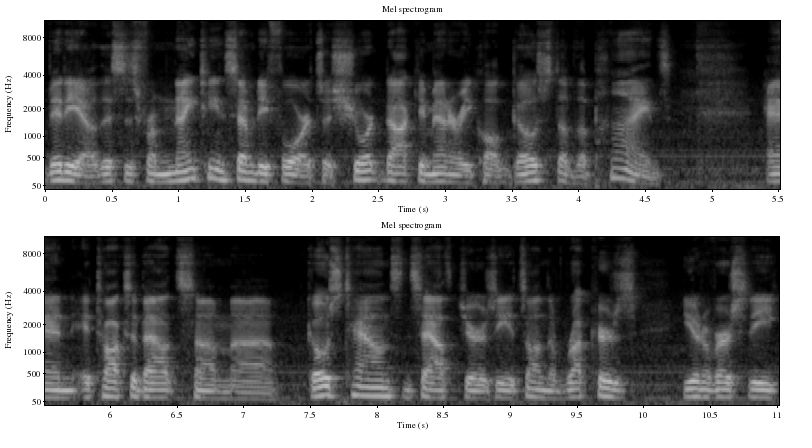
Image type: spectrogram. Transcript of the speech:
video. This is from 1974. It's a short documentary called Ghost of the Pines. And it talks about some uh, ghost towns in South Jersey. It's on the Rutgers University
